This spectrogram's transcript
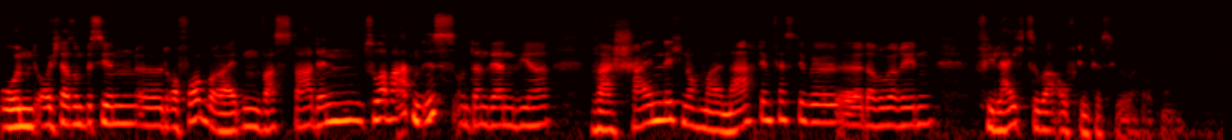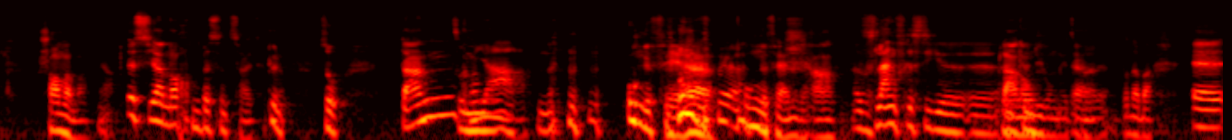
und euch da so ein bisschen äh, darauf vorbereiten, was da denn zu erwarten ist. Und dann werden wir wahrscheinlich nochmal nach dem Festival äh, darüber reden, vielleicht sogar auf dem Festival was aufnehmen. Schauen wir mal. Ja. Ist ja noch ein bisschen Zeit. Genau. So, dann. So ein Jahr. Ungefähr. Ungefähr. Ungefähr ein Jahr. Also es ist langfristige äh, Planung. Ankündigung jetzt ja, gerade. Wunderbar. Äh,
